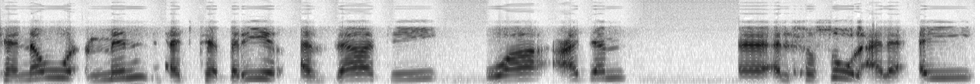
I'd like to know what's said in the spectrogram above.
كنوع من التبرير الذاتي وعدم آه، الحصول على أي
